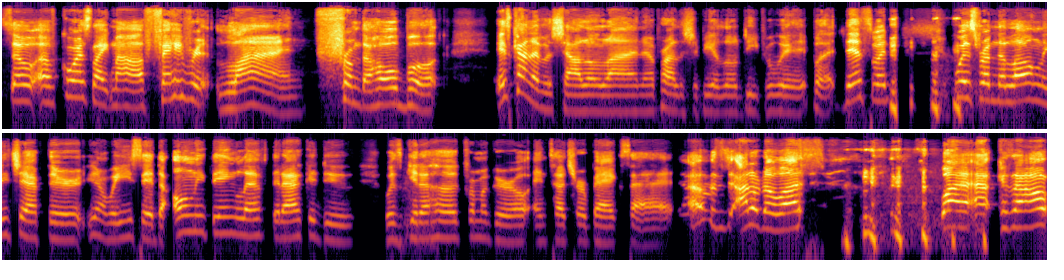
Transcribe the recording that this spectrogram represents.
So, of course, like my favorite line from the whole book it's kind of a shallow line. I probably should be a little deeper with it. But this one was from the lonely chapter, you know, where you said the only thing left that I could do was get a hug from a girl and touch her backside. I was, I don't know why, why, because I, I,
